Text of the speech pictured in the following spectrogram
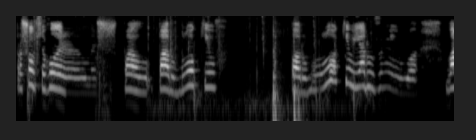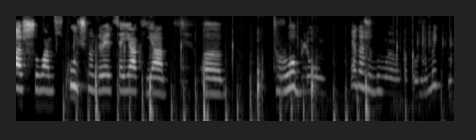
Пройшов всього лише пару блоків. Пару блоків. Я розумію, е, що вам скучно дивитися, як я е, роблю. Я навіть думаю таку зробити тут.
